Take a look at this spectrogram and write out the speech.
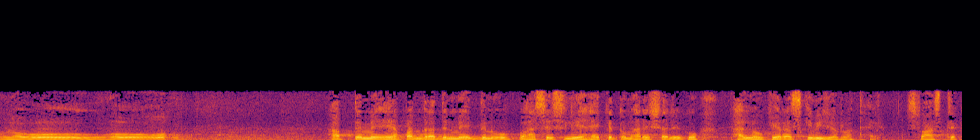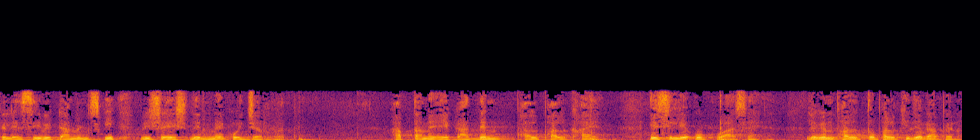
बोला, ओ हफ़्ते में या पंद्रह दिन में एक दिन उपवास इसलिए है कि तुम्हारे शरीर को फलों के रस की भी ज़रूरत है। स्वास्थ्य के लिए सी विटामिन की विशेष दिन में कोई ज़रूरत है। हफ़्ता में एक आध दिन फल फल खाए। इसलिए उपवास है। लेकिन फल तो फल की जगह पर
